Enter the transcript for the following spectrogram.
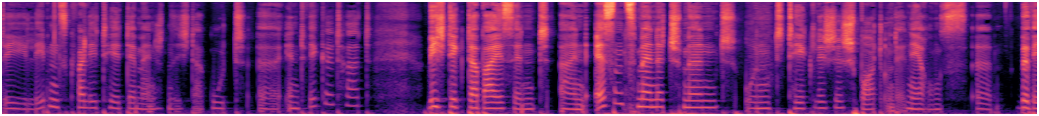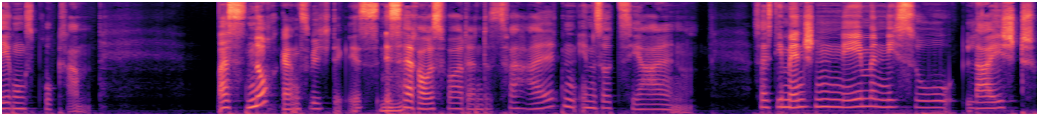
die Lebensqualität der Menschen sich da gut äh, entwickelt hat. Wichtig dabei sind ein Essensmanagement und tägliche Sport- und Ernährungs äh. Was noch ganz wichtig ist, ist herausforderndes Verhalten im Sozialen. Das heißt, die Menschen nehmen nicht so leicht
